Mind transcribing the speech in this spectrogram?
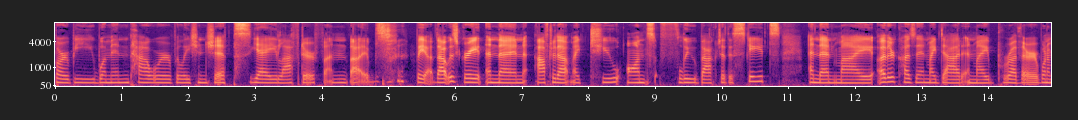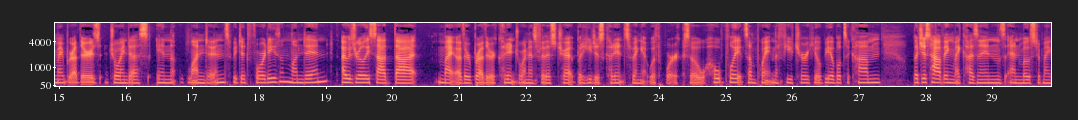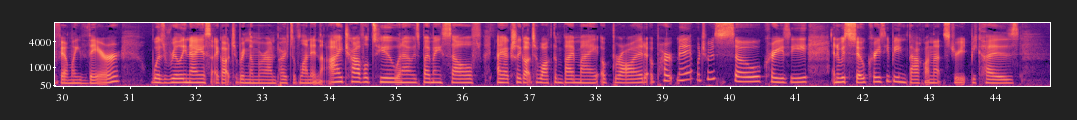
Barbie woman power relationships, yay, laughter, fun vibes. but yeah, that was great. And then after that, my two aunts flew back to the States. And then my other cousin, my dad, and my brother, one of my brothers, joined us in London. So we did four days in London. I was really sad that my other brother couldn't join us for this trip, but he just couldn't swing it with work. So hopefully at some point in the future, he'll be able to come. But just having my cousins and most of my family there was really nice. I got to bring them around parts of London that I traveled to when I was by myself. I actually got to walk them by my abroad apartment, which was so crazy. And it was so crazy being back on that street because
